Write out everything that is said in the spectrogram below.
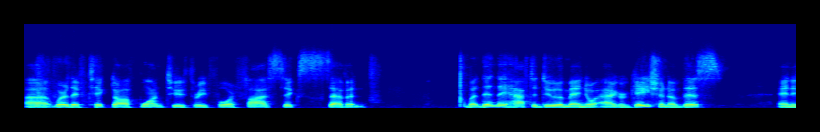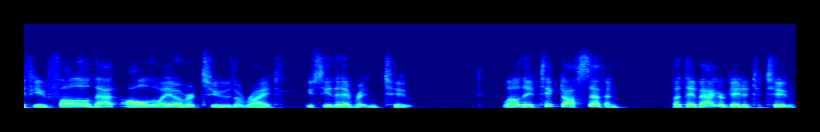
uh, where they've ticked off one, two, three, four, five, six, seven. But then they have to do a manual aggregation of this. And if you follow that all the way over to the right, you see they have written two. Well, they've ticked off seven, but they've aggregated to two.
